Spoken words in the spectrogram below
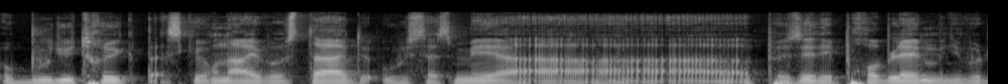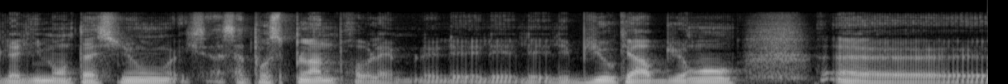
au bout du truc parce qu'on arrive au stade où ça se met à, peser des problèmes au niveau de l'alimentation, et ça, pose plein de problèmes. Les, biocarburants euh,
